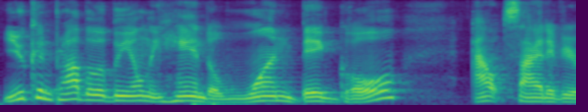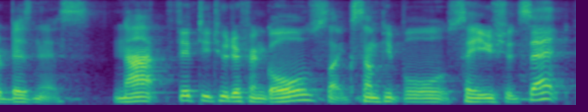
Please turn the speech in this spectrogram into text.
you can probably only handle one big goal outside of your business, not 52 different goals like some people say you should set.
